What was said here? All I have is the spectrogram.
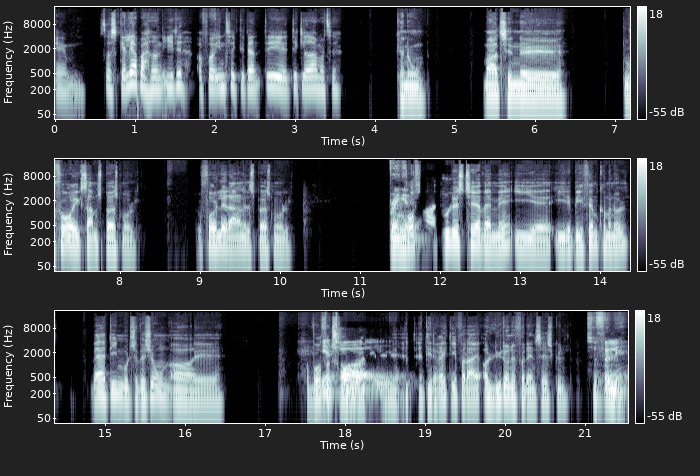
Øhm, så skalerbarheden i det, og få indsigt i den, det, det glæder jeg mig til. Kanon. Martin, øh, du får ikke samme spørgsmål. Du får et lidt anderledes spørgsmål. Bring it. Hvorfor har du lyst til at være med i, øh, i DB 5.0? Hvad er din motivation, og øh, og hvorfor jeg tror, tror du, at, at det er det rigtige for dig, og lytterne for den sags skyld? Selvfølgelig.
